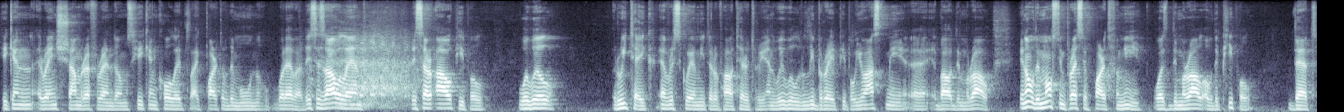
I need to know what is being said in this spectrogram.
he can arrange some referendums, he can call it like part of the moon, or whatever. This is our land, these are our people. We will retake every square meter of our territory and we will liberate people. You asked me uh, about the morale. You know, the most impressive part for me was the morale of the people that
